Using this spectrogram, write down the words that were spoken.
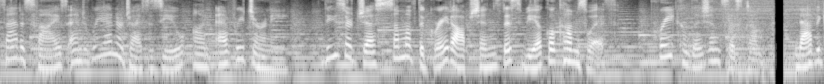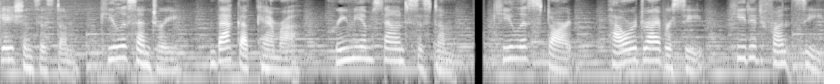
satisfies and re-energizes you on every journey. These are just some of the great options this vehicle comes with. Pre-collision system, navigation system, keyless entry, backup camera, premium sound system, keyless start, power driver seat, heated front seat,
